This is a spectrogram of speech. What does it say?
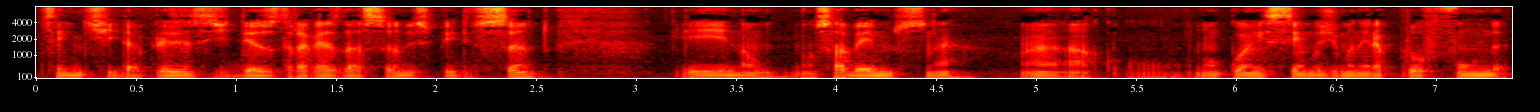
sentir a presença de Deus através da ação do Espírito Santo e não, não sabemos, né? Ah, não conhecemos de maneira profunda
